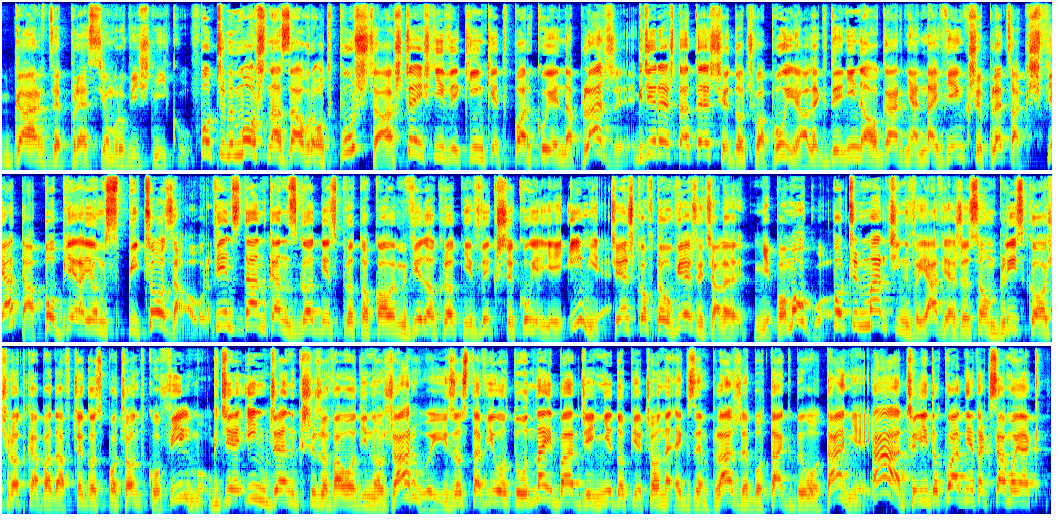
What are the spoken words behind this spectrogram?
Gardzę presją rówieśników. Po czym Moszna Zaur odpuszcza, szczęśliwy Kinkiet parkuje na plaży, gdzie reszta też się doczłapuje, ale gdy Nina ogarnia największy plecak świata, pobiera ją Spiczozaur. Więc Duncan zgodnie z protokołem wielokrotnie wykrzykuje jej imię. Ciężko w to uwierzyć, ale nie pomogło. Po czym Marcin wyjawia, że są blisko ośrodka badawczego z początku filmu, gdzie InGen krzyżowało dinożarły i zostawiło tu najbardziej niedopieczone egzemplarze, bo tak było taniej. A, czyli dokładnie tak samo jak...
